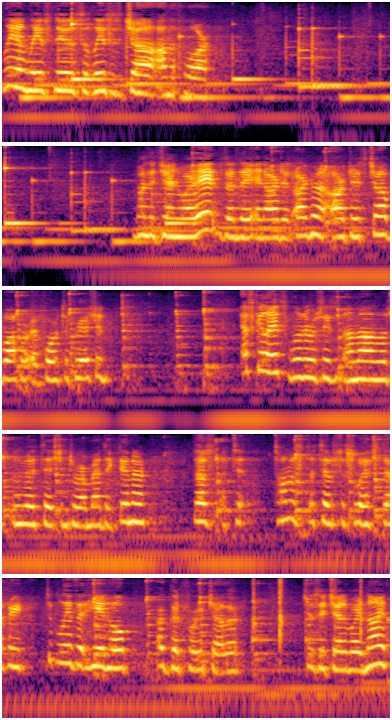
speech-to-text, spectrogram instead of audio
Liam leaves news that leaves his jaw on the floor. Monday, January 8th, Zende and RJ's argument, RJ's job offer and forced creation escalates. Luna receives an anonymous invitation to a romantic dinner. Att- Thomas attempts to sway Steffy to believe that he and Hope are good for each other. Tuesday, January 9th,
